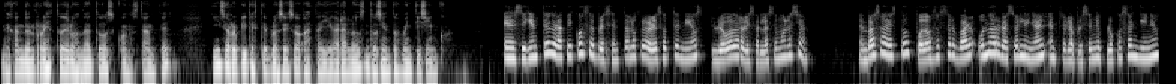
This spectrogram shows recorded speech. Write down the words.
dejando el resto de los datos constantes y se repite este proceso hasta llegar a los 225. En el siguiente gráfico se presentan los valores obtenidos luego de realizar la simulación. En base a esto, podemos observar una relación lineal entre la presión y el flujo sanguíneo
